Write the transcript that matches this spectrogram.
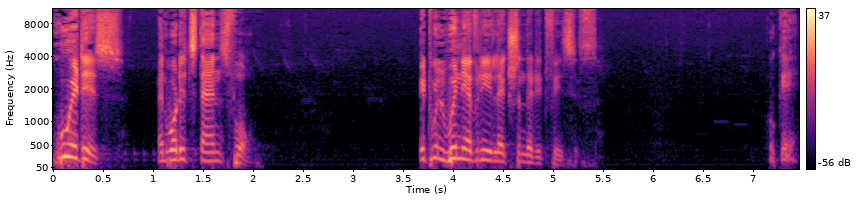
who it is and what it stands for, it will win every election that it faces. Okay?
